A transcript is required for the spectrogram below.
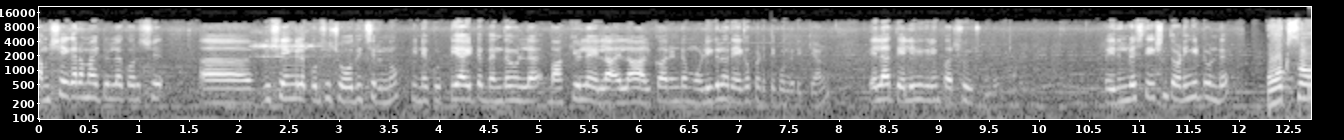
സംശയകരമായിട്ടുള്ള കുറച്ച് വിഷയങ്ങളെക്കുറിച്ച് ചോദിച്ചിരുന്നു. പിന്നെ കുട്ടിയായിട്ട് ബന്ധമുള്ള ബാക്കിയുള്ള എല്ലാ എല്ലാ ആൾക്കാരുടെ മൊഴികളും രേഖപ്പെടുത്തിക്കൊണ്ടിരിക്കുകയാണ്. എല്ലാ തെളിവുകളെയും പരിശോധിച്ചുകൊണ്ടിരിക്കുകയാണ്. ഇൻവെസ്റ്റിഗേഷൻ തുടങ്ങിയിട്ടുണ്ട്. പോക്സോ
